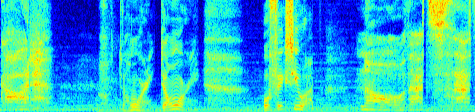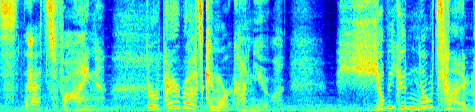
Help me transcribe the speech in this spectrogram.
God. Oh, don't worry, don't worry. We'll fix you up. No, that's that's that's fine. The repair bots can work on you. You'll be good in no time.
